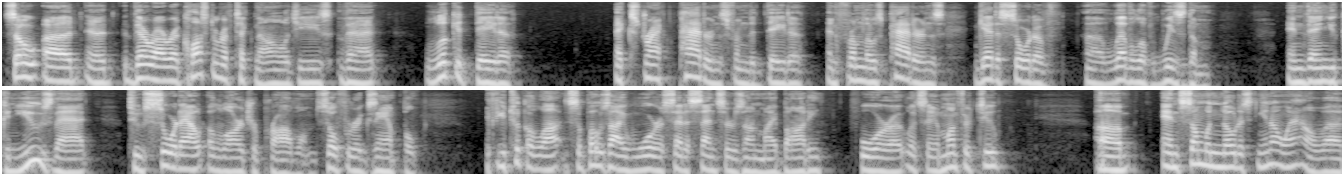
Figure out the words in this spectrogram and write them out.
So, uh, uh, there are a cluster of technologies that look at data, extract patterns from the data, and from those patterns, get a sort of uh, level of wisdom. And then you can use that to sort out a larger problem. So, for example, if you took a lot, suppose I wore a set of sensors on my body for, uh, let's say, a month or two, um, and someone noticed, you know, wow, uh,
